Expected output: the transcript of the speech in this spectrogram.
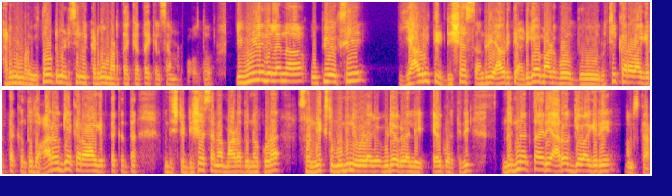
ಕಡಿಮೆ ಕಡಿಮೆ ಮಾಡಿ ವಿತೌಟ್ ಮೆಡಿಸಿನ್ ಕಡಿಮೆ ಮಾಡ್ತಕ್ಕಂಥ ಕೆಲಸ ಮಾಡಬಹುದು ಈ ವೀಳ್ಯದೆಲೆನ ಉಪಯೋಗಿಸಿ ಯಾವ ರೀತಿ ಡಿಶಸ್ ಅಂದ್ರೆ ಯಾವ ರೀತಿ ಅಡಿಗೆ ಮಾಡಬಹುದು, ರುಚಿಕರವಾಗಿರ್ತಕ್ಕಂಥದ್ದು, ಆರೋಗ್ಯಕರವಾಗಿರ್ತಕ್ಕಂಥ ಒಂದಿಷ್ಟು ಡಿಶಸ್ ಅನ್ನ ಮಾಡೋದನ್ನ ಕೂಡ ಸೊ ನೆಕ್ಸ್ಟ್ ಮುಂದಿನ ವಿಡಿಯೋಗಳಲ್ಲಿ ಹೇಳ್ಕೊಡ್ತೀನಿ. ನಗ್ನಾಗ್ತಾ ಇರಿ, ಆರೋಗ್ಯವಾಗಿರಿ. ನಮಸ್ಕಾರ.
